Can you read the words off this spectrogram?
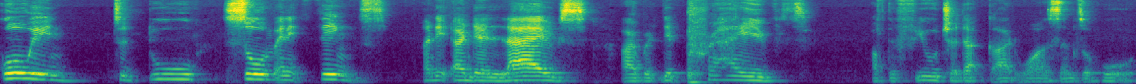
going to do so many things, and, they, and their lives are deprived of the future that God wants them to hold.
